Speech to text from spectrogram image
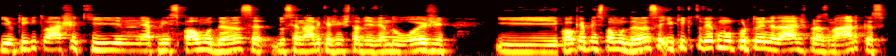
E o que, que tu acha que é a principal mudança do cenário que a gente está vivendo hoje? E qual que é a principal mudança? E o que, que tu vê como oportunidade para as marcas,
